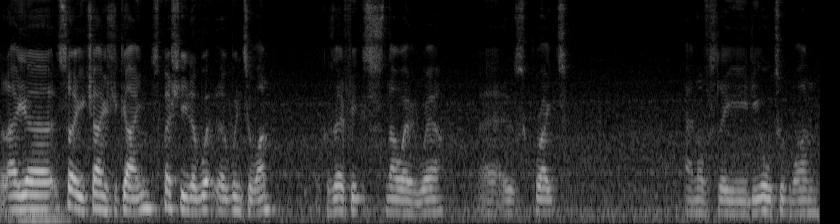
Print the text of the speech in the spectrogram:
But they uh, certainly changed the game, especially the, the winter one, because everything's snow everywhere. Uh, it was great. And obviously the autumn one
